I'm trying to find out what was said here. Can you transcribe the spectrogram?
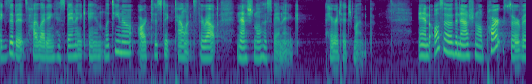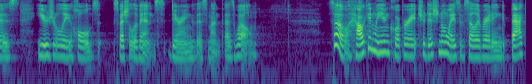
exhibits highlighting Hispanic and Latino artistic talents throughout National Hispanic Heritage Month. And also, the National Park Service usually holds special events during this month as well. So, how can we incorporate traditional ways of celebrating back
